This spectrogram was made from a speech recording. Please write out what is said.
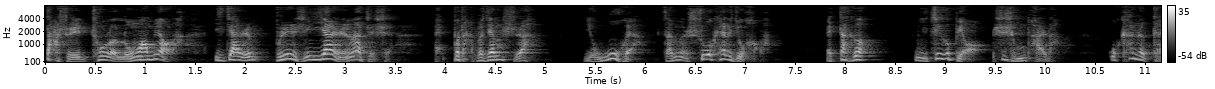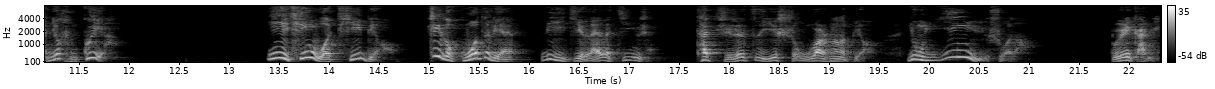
大水冲了龙王庙了，一家人不认识一家人了，这是。哎，不打不相识啊！有误会啊，咱们说开了就好了。哎，大哥，你这个表是什么牌的？我看着感觉很贵啊。一听我提表，这个国字脸立即来了精神，他指着自己手腕上的表，用英语说道 b r i g a n d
